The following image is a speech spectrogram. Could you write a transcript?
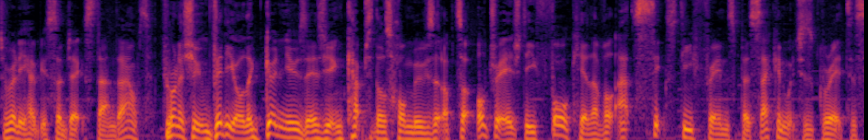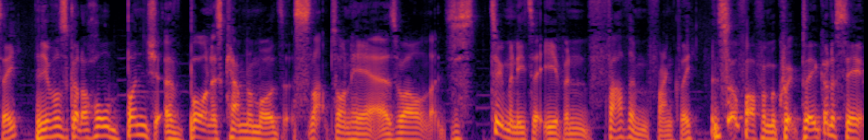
to really help your subject stand out. If you want to shoot video, the good news is you can capture those home movies at up to Ultra HD 4K level at 60 frames per second, which is great to see. And you've also got a whole bunch of bonus camera modes slapped on here as well. Just too many to even fathom, frankly. And so far from a quick play, gotta say,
